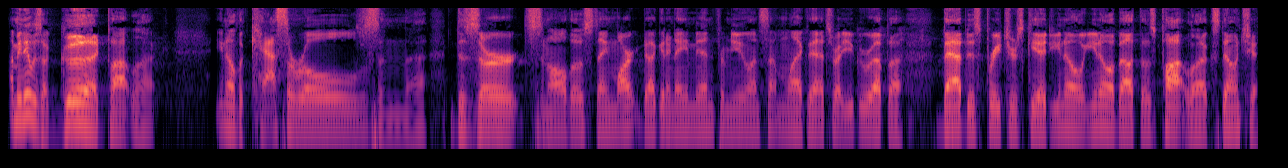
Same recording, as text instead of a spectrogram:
I mean, it was a good potluck. You know, the casseroles and the desserts and all those things. Mark, did I get an amen from you on something like that? That's right. You grew up a Baptist preacher's kid. You know, you know about those potlucks, don't you?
